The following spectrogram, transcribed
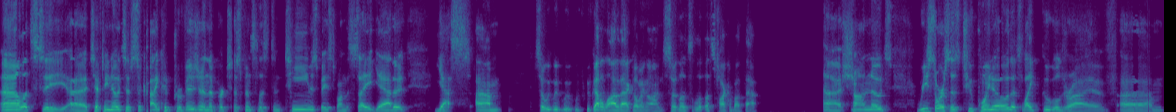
Uh, let's see. Uh, Tiffany notes if Sakai could provision the participants list in teams based upon the site. Yeah, yes. Um, so we, we, we've got a lot of that going on. So let's let's talk about that. Uh, Sean notes resources 2.0 that's like Google Drive. Um,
